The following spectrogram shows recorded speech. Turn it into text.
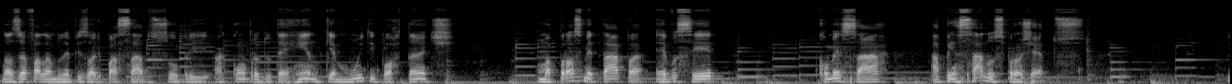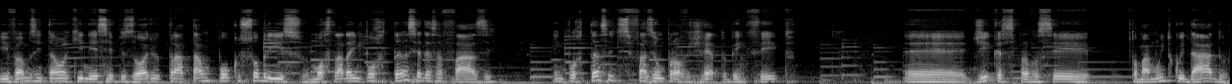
Nós já falamos no episódio passado sobre a compra do terreno, que é muito importante uma próxima etapa é você começar a pensar nos projetos. E vamos então aqui nesse episódio tratar um pouco sobre isso, mostrar a importância dessa fase, a importância de se fazer um projeto bem feito, é, dicas para você tomar muito cuidado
